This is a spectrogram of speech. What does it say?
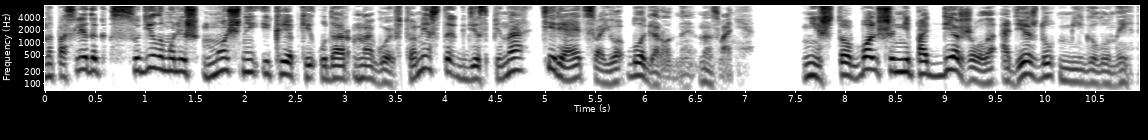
напоследок судил ему лишь мощный и крепкий удар ногой в то место, где спина теряет свое благородное название. Ничто больше не поддерживало одежду мига луны,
